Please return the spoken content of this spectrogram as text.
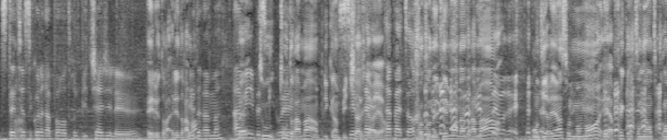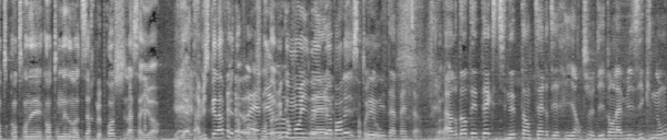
C'est-à-dire, Voilà. c'est quoi le rapport entre le bitchage et le. Et, le dra- et les dramas Les dramas? Ah Bah, oui, parce tout, que- tout drama implique un C'est bitchage vrai, derrière. t'as pas tort. Quand on est témoin d'un drama, C'est on dit rien sur le moment et après quand on est, en- quand, quand on est, quand on est dans notre cercle proche, là ça y va. Ah, t'as vu ce qu'elle a fait non, Ouais, Franchement, t'as vu comment il, lui a parlé C'est un truc oui, de oui, t'as pas tort. Voilà. Alors dans tes textes, tu ne t'interdis rien. Tu dis dans la musique, non.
